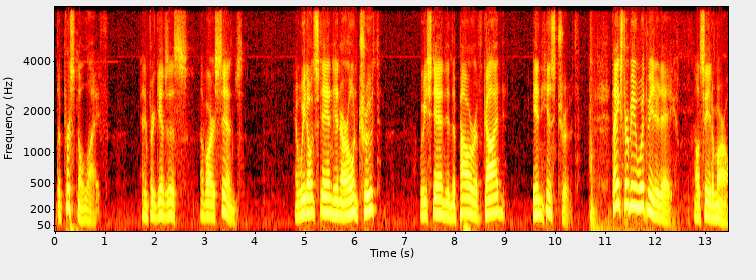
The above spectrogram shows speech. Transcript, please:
the personal life and forgives us of our sins. And we don't stand in our own truth. We stand in the power of God in his truth. Thanks for being with me today. I'll see you tomorrow.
